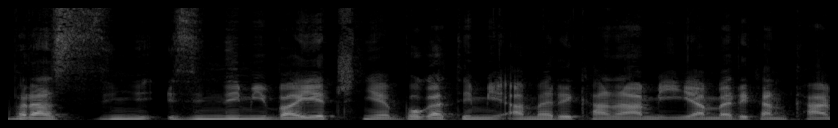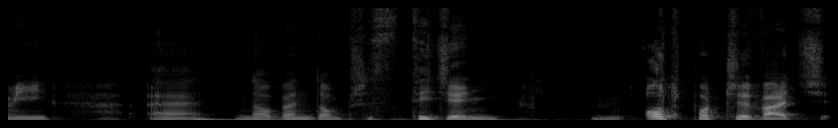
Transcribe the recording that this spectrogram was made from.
wraz z, in- z innymi bajecznie bogatymi Amerykanami i Amerykankami e, no, będą przez tydzień mm, odpoczywać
